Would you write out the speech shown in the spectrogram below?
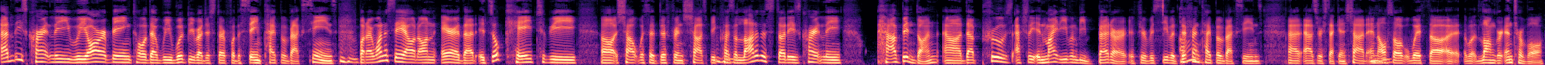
at least currently we are being told that we would be registered for the same type of vaccines. Mm-hmm. But I want to say out on air that it's okay to be uh, shot with a different shots because Mm-hmm. a lot of the studies currently have been done uh, that proves actually it might even be better if you receive a different Oh. type of vaccines uh, as your second shot and Mm-hmm. also with uh, a longer interval.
